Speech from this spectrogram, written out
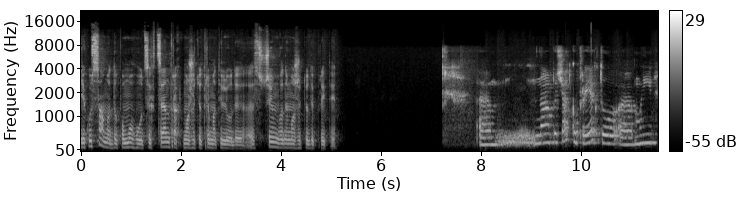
Яку саме допомогу у цих центрах можуть отримати люди? З чим вони можуть туди прийти? Ем, на початку проєкту е, ми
